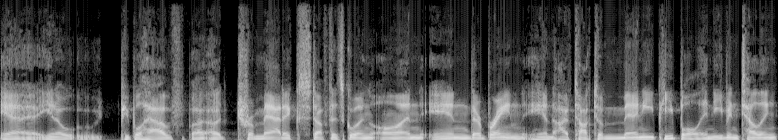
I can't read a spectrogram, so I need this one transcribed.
uh, you know, people have a, traumatic stuff that's going on in their brain. And I've talked to many people, and even telling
